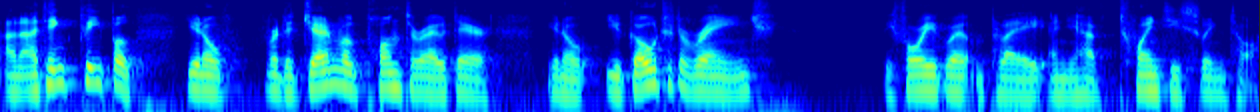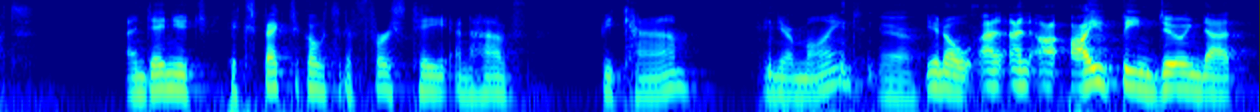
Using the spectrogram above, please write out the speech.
And I think people, you know, for the general punter out there, you know, you go to the range before you go out and play, and you have twenty swing thoughts, and then you expect to go to the first tee and have be calm in your mind. Yeah. You know, and, and I, I've been doing that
